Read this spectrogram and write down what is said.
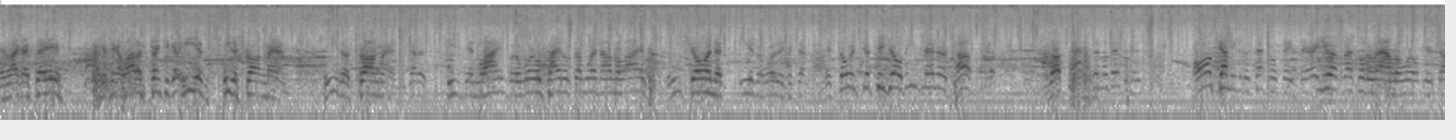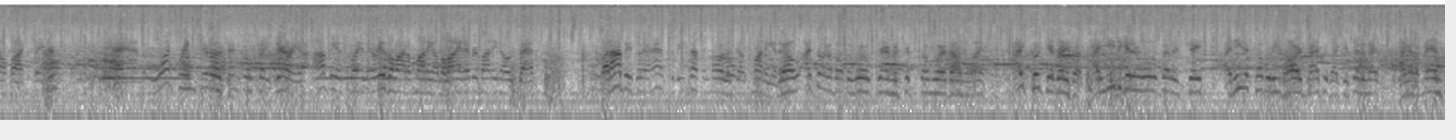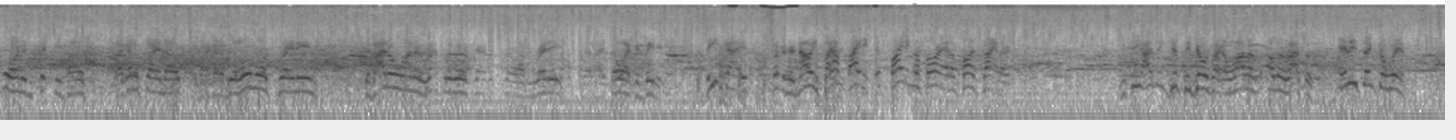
And like I say, it can take a lot of strength to get. He is. He's a strong man. He's a strong man. He's, got a, he's in line for the world title somewhere down the line. He's showing that he is a worthy contender. And so is Gypsy Joe. These men are tough. The best in the business. All coming to the Central States area. You have wrestled around the world yourself, Ox Baker. And what brings you to the Central States area? Obviously, there is a lot of money on the line. Everybody knows that. But obviously, there has to be something more than just money in it. Well, I thought about the World Championship somewhere down the line. I could get ready for it. I need to get in a little better shape. I need a couple of these hard matches, like you said tonight. I got a man 460 pounds. I got to find out if I got to do a little more training because I don't want to wrestle the World Championship until I'm ready and I know I can beat him. These guys, look at her. Now he's fighting. Not fighting, just fighting the forehead of Buzz Tyler. You see, I think Gypsy Joe's like a lot of other wrestlers. Anything to win.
